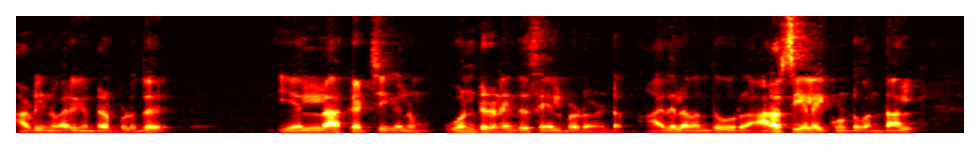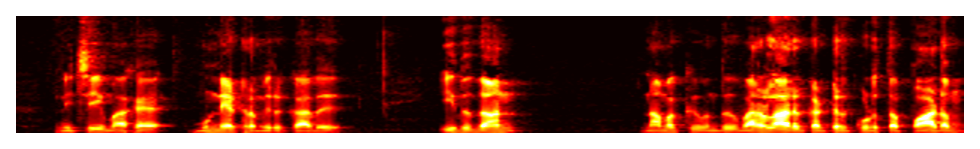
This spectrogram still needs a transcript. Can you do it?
அப்படின்னு வருகின்ற பொழுது எல்லா கட்சிகளும் ஒன்றிணைந்து செயல்பட வேண்டும். அதில் வந்து ஒரு அரசியலை கொண்டு வந்தால் நிச்சயமாக முன்னேற்றம் இருக்காது. இதுதான் நமக்கு வந்து வரலாறு கற்றுக் கொடுத்த பாடம்.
